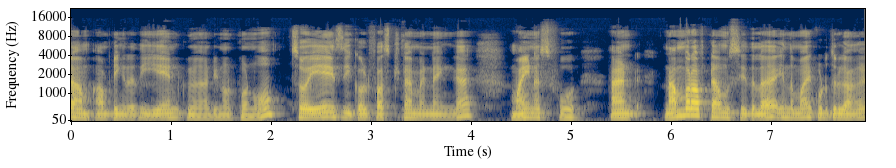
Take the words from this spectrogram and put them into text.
டேர்ம் அப்படிங்கிறது ஏஎன் டினோட் பண்ணுவோம். So a is equal first term என்னங்க minus four and number of terms இதில் இந்த மாதிரி கொடுத்துருக்காங்க.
